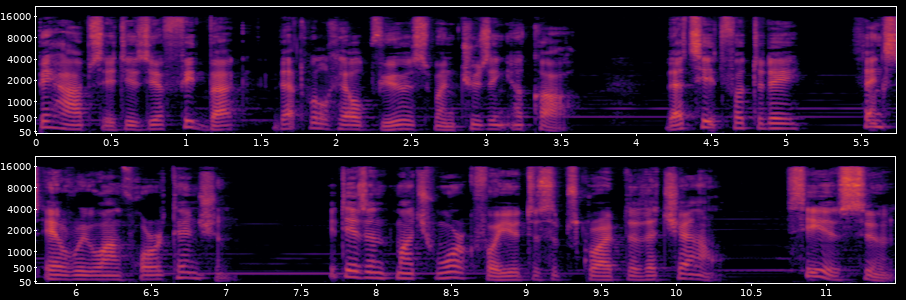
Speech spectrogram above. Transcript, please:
Perhaps it is your feedback that will help viewers when choosing a car. That's it for today. Thanks everyone for attention. It isn't much work for you to subscribe to the channel. See you soon.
